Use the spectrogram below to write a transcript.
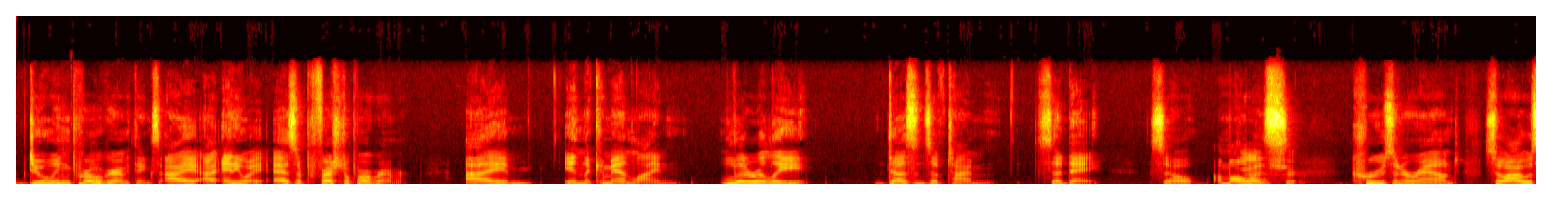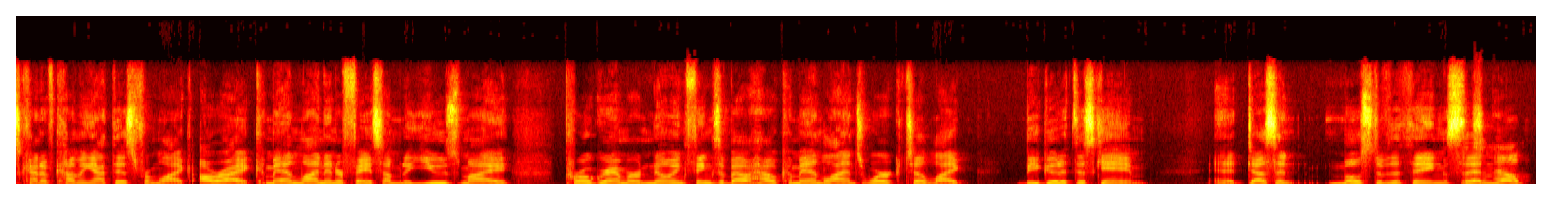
doing programming things. I, I anyway, as a professional programmer, I am in the command line literally dozens of times a day. So I'm always sure. cruising around. So I was kind of coming at this from like, all right, command line interface. I'm going to use my programmer knowing things about how command lines work to like be good at this game. And it doesn't. Most of the things Doesn't that help.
